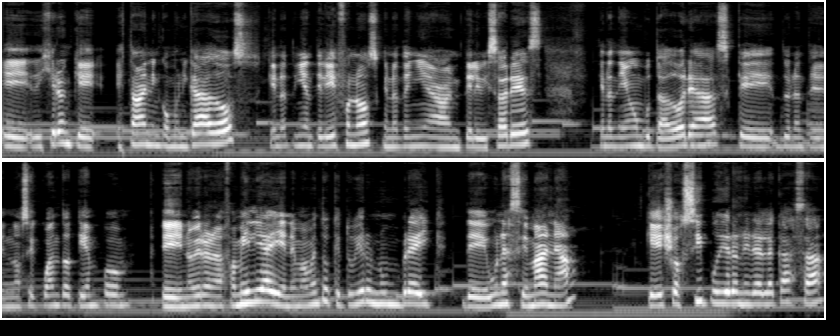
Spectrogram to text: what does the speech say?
eh, dijeron que estaban incomunicados, que no tenían teléfonos, que no tenían televisores, que no tenían computadoras, que durante no sé cuánto tiempo eh, no vieron a la familia y en el momento que tuvieron un break de una semana, que ellos sí pudieron ir a la casa,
